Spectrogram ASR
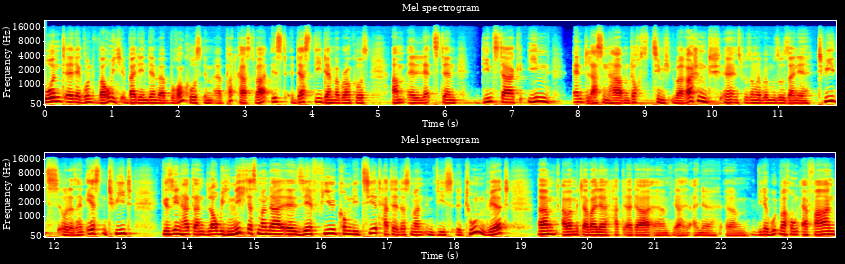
und äh, der Grund, warum ich bei den Denver Broncos im äh, Podcast war, ist, dass die Denver Broncos am äh, letzten Dienstag ihn entlassen haben. Doch ziemlich überraschend, äh, insbesondere wenn man so seine Tweets oder seinen ersten Tweet gesehen hat, dann glaube ich nicht, dass man da äh, sehr viel kommuniziert hatte, dass man dies äh, tun wird. Ähm, aber mittlerweile hat er da ähm, ja, eine ähm, Wiedergutmachung erfahren.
